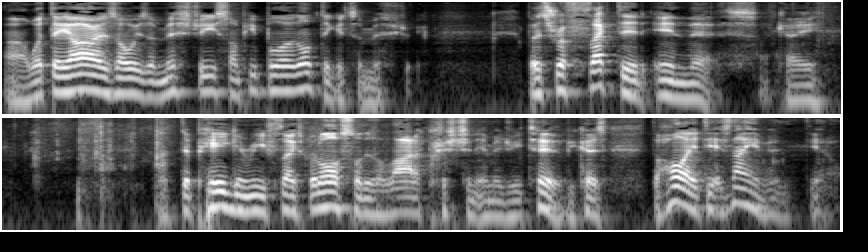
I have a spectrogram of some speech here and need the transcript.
Uh, what they are is always a mystery. Some people don't think it's a mystery. But it's reflected in this, okay? The pagan reflex, but also there's a lot of Christian imagery too, because the whole idea is not even, you know,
